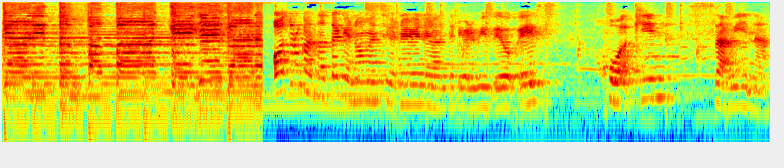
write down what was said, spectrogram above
carita empapada que llegara. Otro cantante que no mencioné en el anterior video es Joaquín Sabina.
